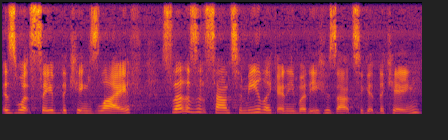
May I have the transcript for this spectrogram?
is what saved the king's life. So that doesn't sound to me like anybody who's out to get the king.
